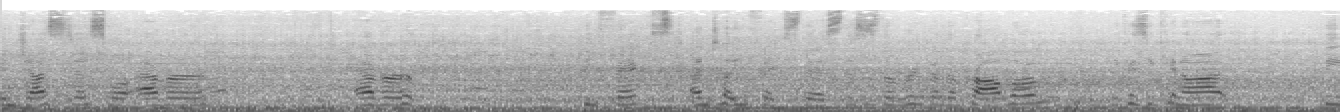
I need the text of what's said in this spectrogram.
injustice will ever ever be fixed until you fix this. This is the root of the problem because you cannot be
